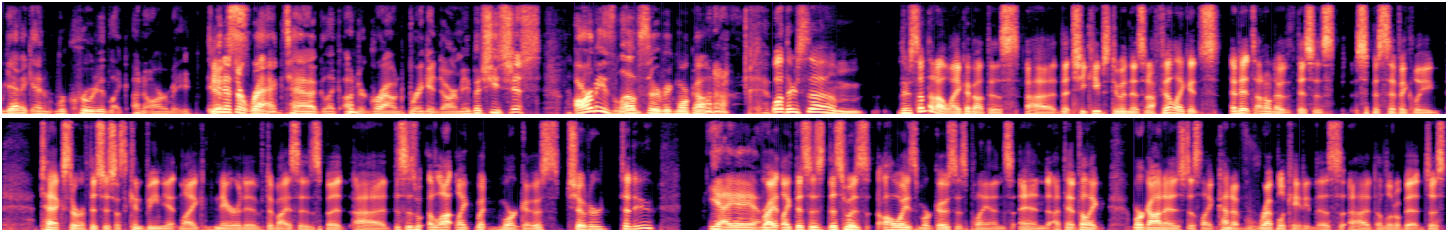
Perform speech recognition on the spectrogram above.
yet again recruited like an army. I mean, it's a ragtag like underground brigand army, but she's just armies love serving Morgana. Well, there's um there's something I like about this uh, that she keeps doing this, and I feel like it's and it's I don't know if this is specifically text or if this is just convenient like narrative devices, but uh, this is a lot like what Morgause showed her to do. Yeah, yeah, yeah. right? Like this is this was always Morgause's plans, and I think feel like Morgana is just like kind of replicating this uh, a little bit, just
